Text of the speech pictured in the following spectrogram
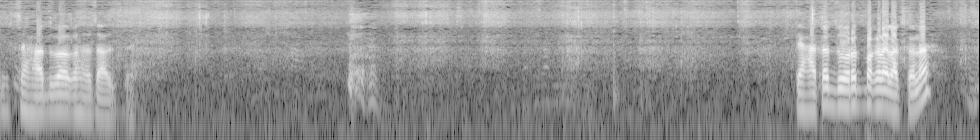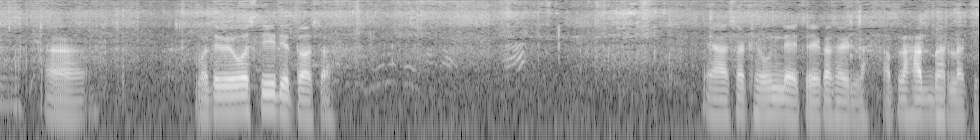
हिचा हात बघा कसा चालतोय. ते हातात जोरात पकडायला लागतं ना? हा. मग ते व्यवस्थित येतो असा. हे असं ठेवून द्यायचं एका साईडला. आपला हात भरला की.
